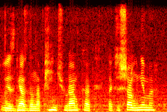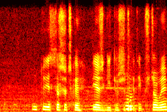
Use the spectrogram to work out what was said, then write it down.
Tu jest gniazdo na pięciu ramkach, także szału nie ma. I tu jest troszeczkę pierzgi, troszeczkę tej pszczoły.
